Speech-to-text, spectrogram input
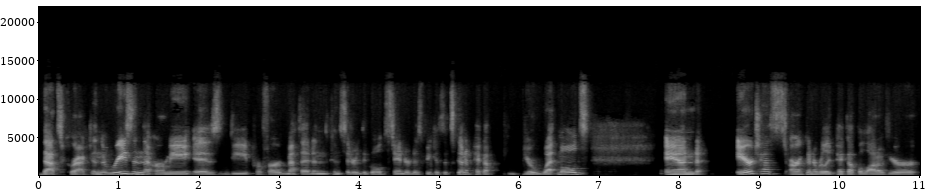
That's correct. And the reason that ERMI is the preferred method and considered the gold standard is because it's going to pick up your wet molds. And air tests aren't going to really pick up a lot of your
